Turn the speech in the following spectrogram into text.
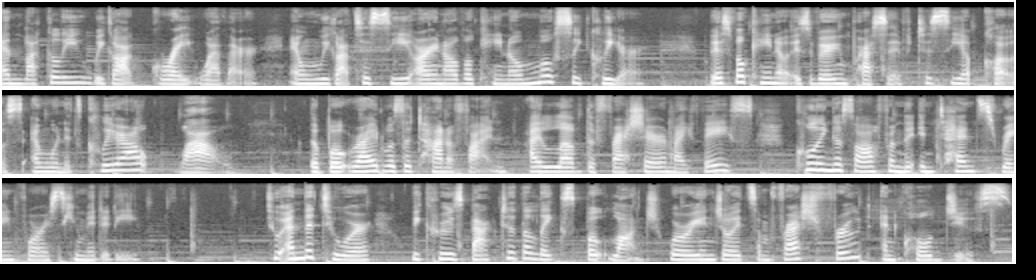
and luckily we got great weather, and we got to see Arenal volcano mostly clear. This volcano is very impressive to see up close, and when it's clear out, wow! The boat ride was a ton of fun. I loved the fresh air in my face, cooling us off from the intense rainforest humidity. To end the tour, we cruised back to the lake's boat launch where we enjoyed some fresh fruit and cold juice.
